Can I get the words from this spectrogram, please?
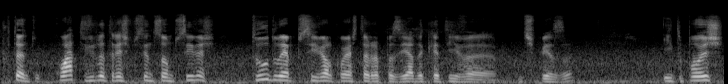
Portanto, 4,3% são possíveis. Tudo é possível com esta rapaziada que ativa despesa e depois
